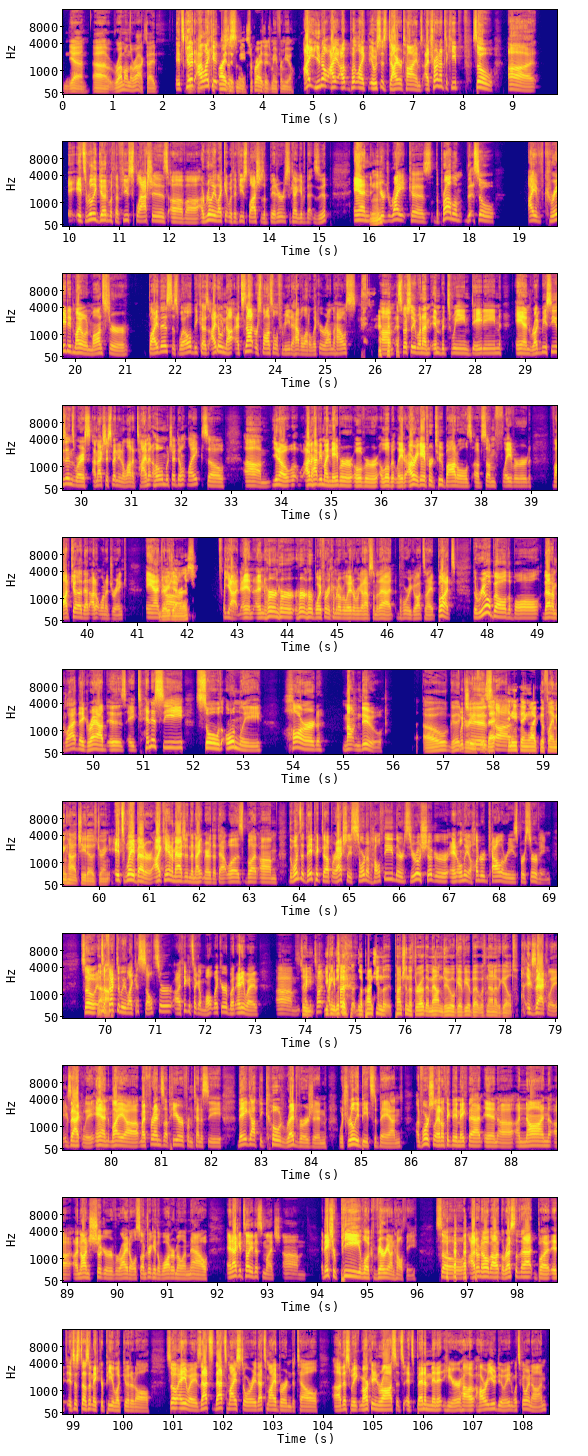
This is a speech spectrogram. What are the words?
yeah. Uh, rum on the rocks. I it's good. I like it. surprises just- me. Surprises me from you. I, you know, I, I, but like it was just dire times. I try not to keep so. uh it's really good with a few splashes of. uh I really like it with a few splashes of bitters to kind of give it that zip. And Mhm. you're right because the problem. th- So I've created my own monster by this as well because I do not. It's not responsible for me to have a lot of liquor around the house, um, especially when I'm in between dating and rugby seasons, where I'm actually spending a lot of time at home, which I don't like. So um, you know, I'm having my neighbor over a little bit later. I already gave her two bottles of some flavored vodka that I don't want to drink. And Very uh, generous. yeah, and and her and her her and her boyfriend are coming over later. and We're gonna have some of that before we go out tonight. But the real bell of the ball that I'm glad they grabbed is a Tennessee sold only hard Mountain Dew. Oh, good which grief! is, Is, that uh, anything like the flaming hot Cheetos drink? It's way better. I can't imagine the nightmare that that was. But um, the ones that they picked up are actually sort of healthy. They're zero sugar and only 100 calories per serving. So it's Ah. effectively like a seltzer. I think it's like a malt liquor. But anyway, um, So you, can tell you can, tell get the, the punch in the punch in the throat that Mountain Dew will give you, but with none of the guilt. Exactly, exactly. And my uh my friends up here from Tennessee, they got the code red version, which really beats the band. Unfortunately, I don't think they make that in uh, a non uh, a non sugar varietal. So I'm drinking the watermelon now, and I can tell you this much: um, it makes your pee look very unhealthy. So I don't know about the rest of that, but it it just doesn't make your pee look good at all. So, anyways, that's that's my story. That's my burden to tell uh, this week. Marketing Ross, it's it's been a minute here. How how are you doing? What's going on?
